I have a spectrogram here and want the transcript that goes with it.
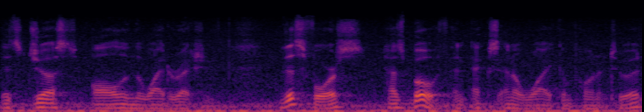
it's just all in the y direction. This force has both an x and a y component to it.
